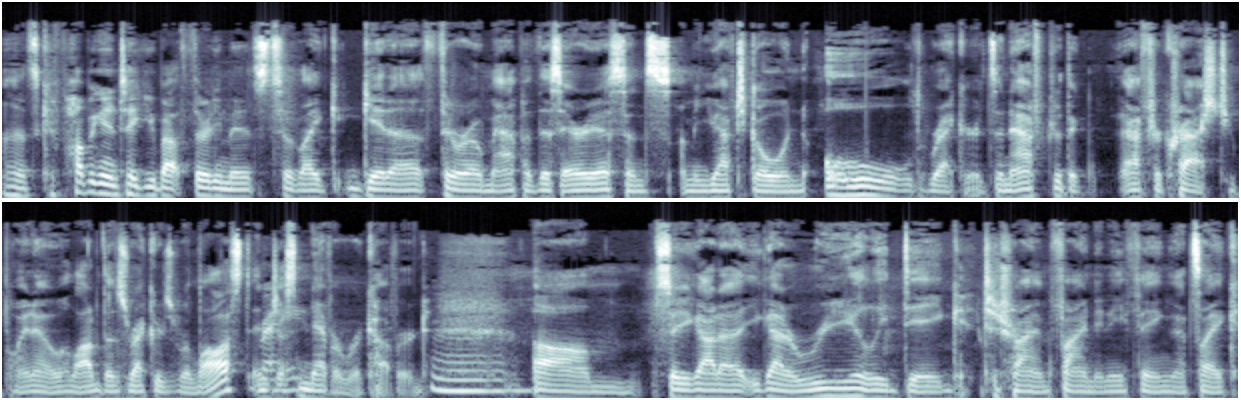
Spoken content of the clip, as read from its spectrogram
It's probably going to take you about thirty minutes to like get a thorough map of this area. Since I mean, you have to go in old records, and after the after Crash 2.0, a lot of those records were lost and just never recovered. Um, so you gotta you gotta really dig to try and find anything that's like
